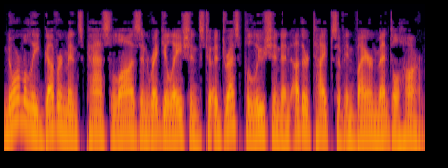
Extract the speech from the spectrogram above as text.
Normally governments pass laws and regulations to address pollution and other types of environmental harm.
